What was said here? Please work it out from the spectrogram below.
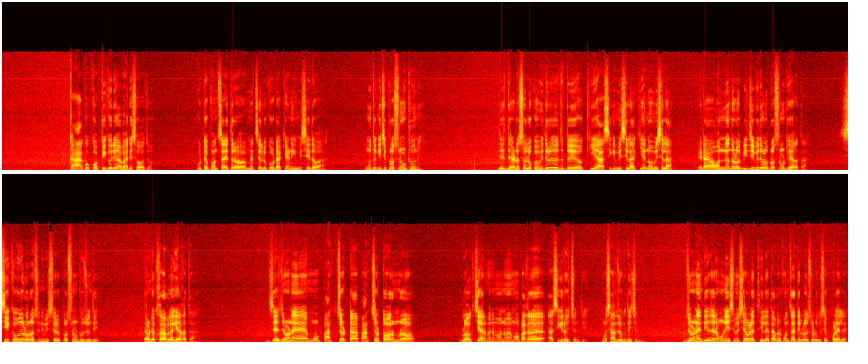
କାହାକୁ କପି କରିବା ଭାରି ସହଜ ଗୋଟେ ପଞ୍ଚାୟତର ମେଚେ ଲୋକକୁ ଡାକି ଆଣିକି ମିଶାଇଦେବା ମୁଁ ତ କିଛି ପ୍ରଶ୍ନ ଉଠାଉନି ଯେ ଦେଢ଼ଶହ ଲୋକ ଭିତରୁ କିଏ ଆସିକି ମିଶିଲା କିଏ ନ ମିଶିଲା ଏଇଟା ଅନ୍ୟ ଦଳ ବିଜେପି ଦଳ ପ୍ରଶ୍ନ ଉଠେଇବା କଥା ସିଏ କେଉଁ ଦଳର ଅଛନ୍ତି ମିଶ ପ୍ରଶ୍ନ ଉଠାଉଛନ୍ତି ତାଙ୍କୁ ଗୋଟେ ଖରାପ ଲାଗିବା କଥା ଯେ ଜଣେ ମୋ ପାଞ୍ଚଟା ପାଞ୍ଚ ଟର୍ମର ବ୍ଲକ୍ ଚେୟାରମ୍ୟାନ୍ ମାନେ ମୋ ପାଖରେ ଆସିକି ରହିଛନ୍ତି ମୋ ସାଙ୍ଗରେ ଯୋଗ ଦେଇଛନ୍ତି ଜଣେ ଦୁଇ ହଜାର ଉଣେଇଶ ମସିହା ବେଳେ ଥିଲେ ତାପରେ ପଞ୍ଚାୟତ ଇଲେକ୍ସନ୍ ବେଳକୁ ସେ ପଳେଇଲେ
